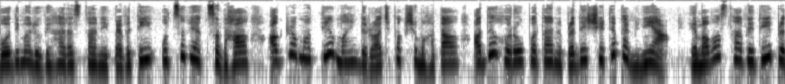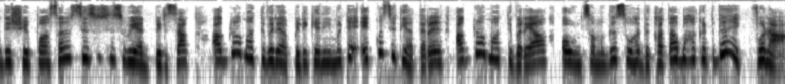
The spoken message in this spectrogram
බෝධිමලු විහාරස්ථානයේ පැවති උත්සවයක් සඳහා අග්‍රාමාත්‍ය මහින්ද රාජපක්ෂ මහතා අද හොරෝපතාන ප්‍රදේශයට පැමිණියා. එම අවස්ථාවේදී ප්‍රදේශීය පාසල් සිසු සිසුවියන් පිරිසක් අග්‍රාමාත්‍යවරයා පිළිගැනීමට එක්ව සිටි අතර අග්‍රාමාත්‍යවරයා ඔවුන් සමග සුහද කතාබහකටද එක් වුණා.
